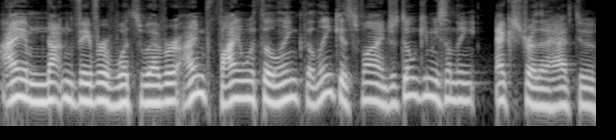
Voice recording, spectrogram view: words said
I am not in favor of whatsoever. I'm fine with the link. The link is fine. Just don't give me something extra that I have to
